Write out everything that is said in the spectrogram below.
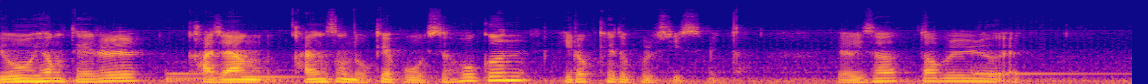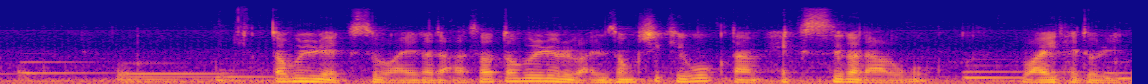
요 형태를 가장 가능성 높게 보고 있어요. 혹은 이렇게도 볼 수 있습니다. 여기서 W X Y가 나와서 W를 완성시키고 그 다음 X가 나오고 Y 되돌림.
